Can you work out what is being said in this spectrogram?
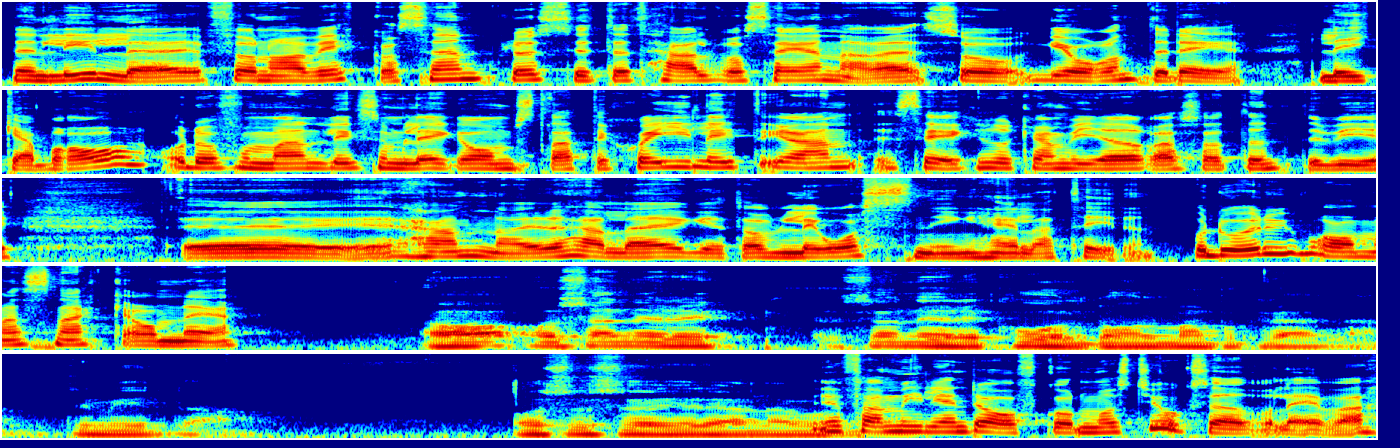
den lille för några veckor sedan, plötsligt ett halvår senare, så går inte det lika bra. Och då får man liksom lägga om strategi lite grann, se hur kan vi göra så att inte vi eh, hamnar i det här läget av låsning hela tiden. Och då är det ju bra om man snackar om det. Ja, och sen är det, sen är det kåldolmar på kvällen till middag. Och så säger en av Ja, familjen Dafgård måste ju också överleva.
